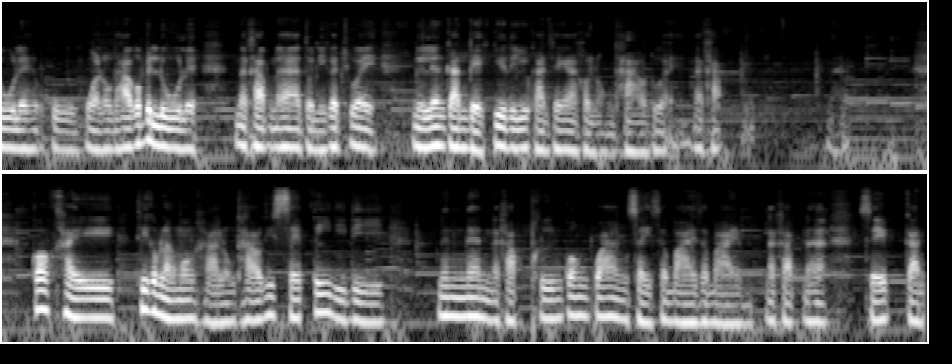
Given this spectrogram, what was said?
ดูเลยโอ้โหหัวรองเท้าก็เป็นรูเลยนะครับนะฮะตัวนี้ก็ช่วยในเรื่องการเบรกยืดอายุการใช้งานของรองเท้าด้วยนะครับนะก็ใครที่กำลังมองหารองเท้าที่เซฟตี้ดีๆ แน่นๆนะครับ พื้นกว้างๆ ใส่สบายๆนะครับนะฮะเซฟกัน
